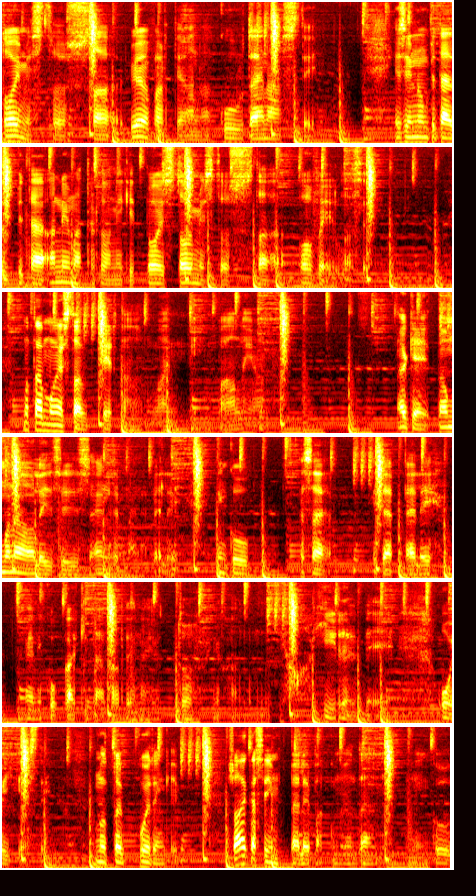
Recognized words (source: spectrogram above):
toimistossa yövartijana kuuteen asti. Ja sinun pitää pitää animatronikit pois toimistosta ovillasi. Mutta muista piirtää vain niin paljon. Okei, okay, tommonen oli siis ensimmäinen peli. Niinku se itse peli, ei niinku kaikki tää tarina juttu, joka on ihan hirveä oikeesti. Mutta kuitenkin, se on aika simppeli pakko myöntää. Niinku,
